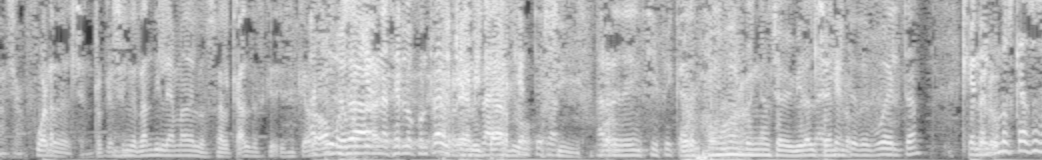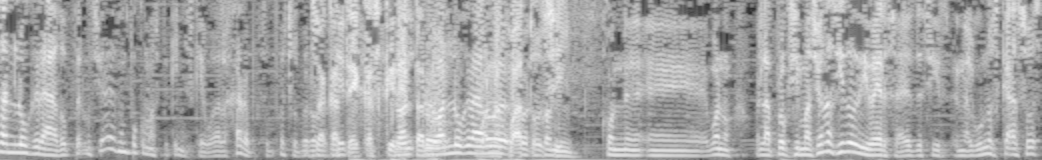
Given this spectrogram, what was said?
hacia afuera del centro, que es el gran dilema de los alcaldes que dicen que Ah, ahora vamos a, quieren hacer lo contrario, a rehabilitarlo. gente a- Sí, a redensificar Por favor, vénganse a vivir al centro. gente de vuelta, que en Pero- algunos casos han logrado, pero en ciudades un poco más pequeñas que Guadalajara, por supuesto. Pero Zacatecas, sí, lo han- Querétaro, lo han logrado Guanajuato, con, sí. con, eh, eh, bueno, la aproximación ha sido diversa, es decir, en algunos casos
